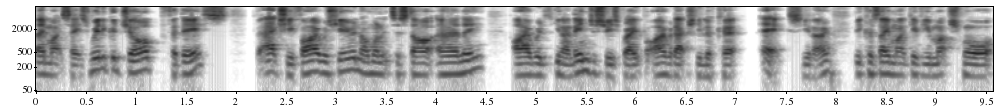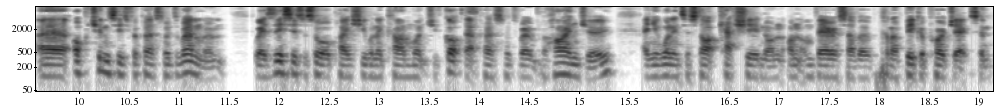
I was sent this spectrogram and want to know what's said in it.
They might say, it's a really good job for this but actually, if I was you and I wanted to start early, I would, you know, the industry is great, but I would actually look at X, you know, because they might give you much more uh, opportunities for personal development. Whereas this is the sort of place you want to come once you've got that personal development behind you and you're wanting to start cashing on, on, on various other kind of bigger projects and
